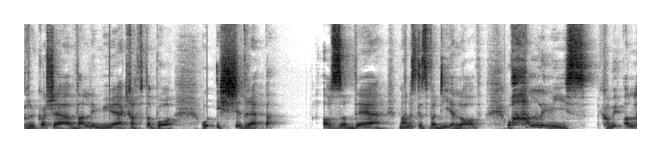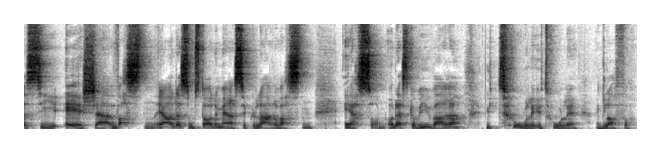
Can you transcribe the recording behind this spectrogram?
bruker ikke veldig mye krefter på å ikke drepe. Altså det Menneskets verdi er lav. Og heldigvis kan vi alle si er ikke Vesten, ja det som stadig mer er sekulære Vesten, er sånn. Og det skal vi være utrolig, utrolig glad for.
